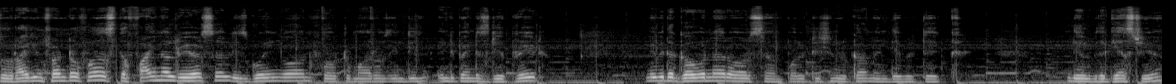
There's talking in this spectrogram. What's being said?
so right in front of us the final rehearsal is going on for tomorrow's independence day parade. Maybe the governor or some politician will come and they will take they will be the guest here.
